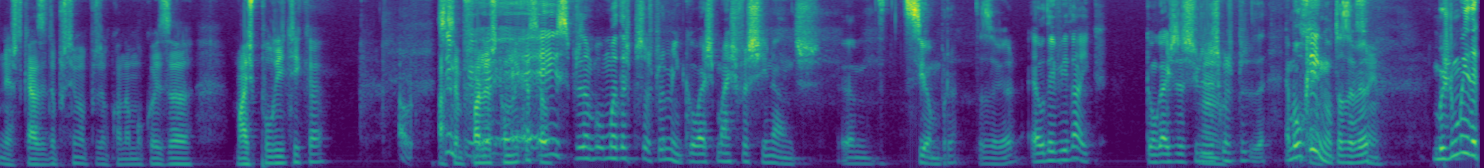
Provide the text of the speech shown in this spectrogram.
Neste caso, ainda por cima, por exemplo, quando é uma coisa mais política, há Sim, sempre falhas é- de comunicação. É, é isso, por exemplo, uma das pessoas para mim que eu acho mais fascinantes hum, de, de sempre, estás a ver? É o David Icke, que é um gajo das teorias conspiratórias. É maluquinho, estás a ver? Sim. Mas no meio da.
